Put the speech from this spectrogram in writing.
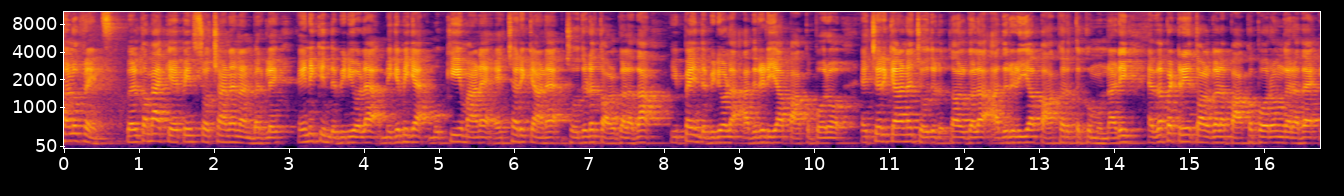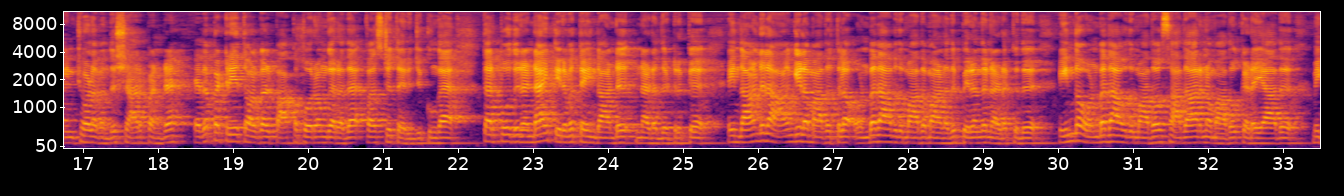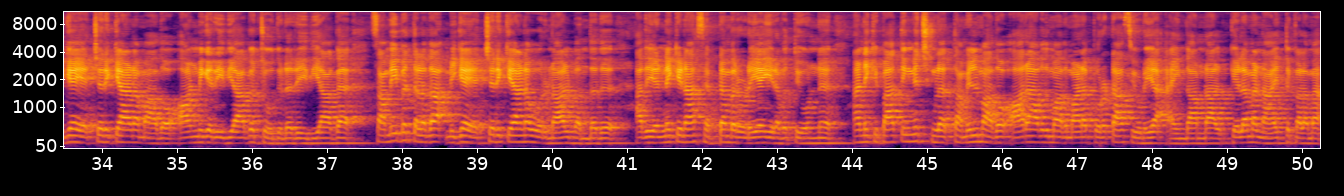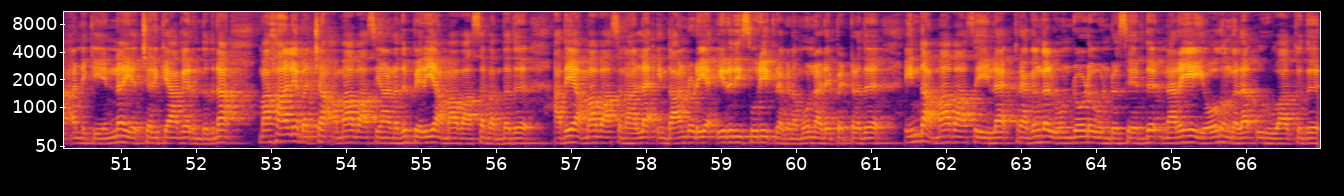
Hello friends welcome back KP சொச்சான நண்பர்களே. இன்றைக்கி இந்த வீடியோவில் மிக மிக முக்கியமான எச்சரிக்கையான ஜோதிட தாள்களை தான் இப்போ இந்த வீடியோவில் அதிரடியாக பார்க்க போகிறோம் எச்சரிக்கையான ஜோதிட தாள்களை அதிரடியாக பார்க்கறதுக்கு முன்னாடி எதை பற்றிய தாள்களை பார்க்க போகிறோங்கிறத இன்ட்ரோவில் வந்து ஷேர் பண்ணுறேன் எதை பற்றிய தாள்கள் பார்க்க போகிறோங்கிறத ஃபஸ்ட்டு தெரிஞ்சுக்குங்க. தற்போது ரெண்டாயிரத்தி இருபத்தைந்து ஆண்டு நடந்துட்டுருக்கு இந்த ஆண்டில் ஆங்கில மாதத்தில் ஒன்பதாவது மாதமானது பிறந்து நடக்குது. இந்த ஒன்பதாவது மாதம் சாதாரண மாதம் கிடையாது. மிக எச்சரிக்கையான மாதம் ஆன்மீக ரீதியாக ஜோதிட ரீதியாக. சமீபத்தில் தான் மிக எச்சரிக்கையான ஒரு நாள் வந்தது. அது என்னைக்குன்னா செப்டம்பருடைய இருபத்தி ஒன்று அன்னைக்கு பார்த்தீங்கன்னு வச்சுங்களேன் தமிழ் மாதம் ஆறாவது மாதமான புரட்டாசியுடைய ஐந்தாம் நாள் கிழமை ஞாயிற்றுக்கிழமை அன்னைக்கு என்ன எச்சரிக்கையாக இருந்ததுன்னா மகாலயபட்ச அமாவாசையானது பெரிய அமாவாசை வந்தது. அதே அமாவாசை நாளில் இந்த ஆண்டுடைய இறுதி சூரிய கிரகணமும் நடைபெற்றது. இந்த அமாவாசையில் கிரகங்கள் ஒன்றோடு ஒன்று சேர்ந்து நிறைய யோகங்களை உருவாக்குது.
